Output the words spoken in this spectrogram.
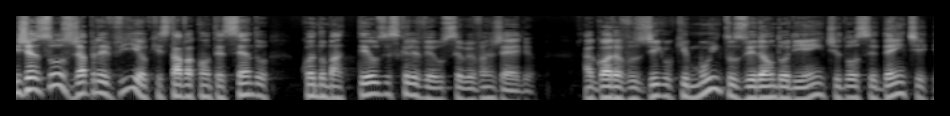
E Jesus já previa o que estava acontecendo quando Mateus escreveu o seu evangelho. Agora vos digo que muitos virão do Oriente e do Ocidente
